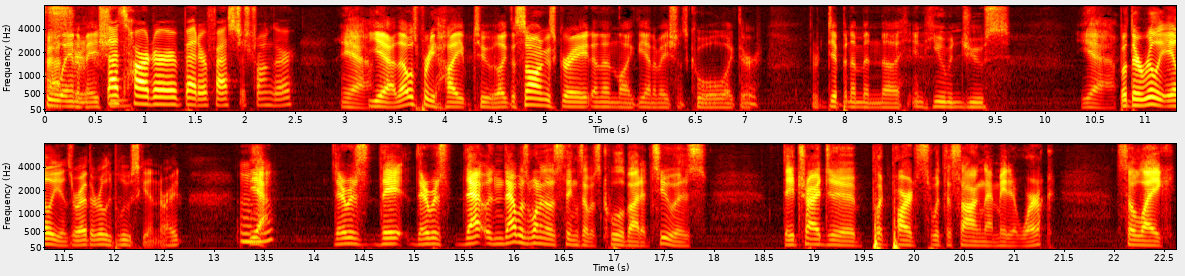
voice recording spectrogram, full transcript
that's- cool animation. That's harder, better, faster, stronger. Yeah. Yeah, that was pretty hype too. Like the song is great, and then like the animation's cool. Like they're they're dipping them in uh, in human juice, Yeah. but they're really aliens, right? They're really blue skin, right? Yeah. Mhm. There was they there was that and that was one of those things that was cool about it too is they tried to put parts with the song that made it work. So like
